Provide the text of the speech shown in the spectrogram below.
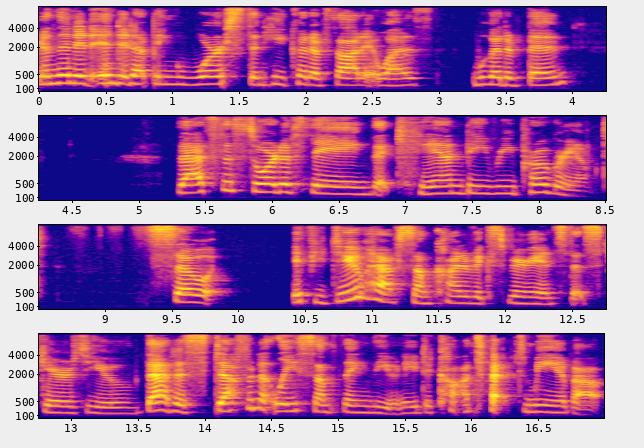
And then it ended up being worse than he could have thought it was, would have been. That's the sort of thing that can be reprogrammed. So if you do have some kind of experience that scares you, that is definitely something that you need to contact me about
